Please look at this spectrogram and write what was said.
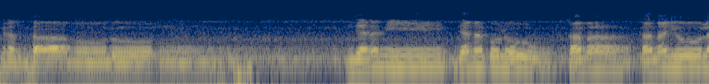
గ్రంథములో జననీ జనకులు తమ తనయుల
